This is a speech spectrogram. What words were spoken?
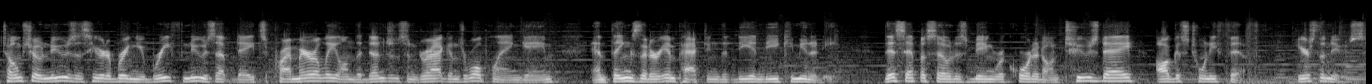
Tome Show News is here to bring you brief news updates primarily on the Dungeons and Dragons role-playing game and things that are impacting the D&D community. This episode is being recorded on Tuesday, August 25th. Here's the news.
